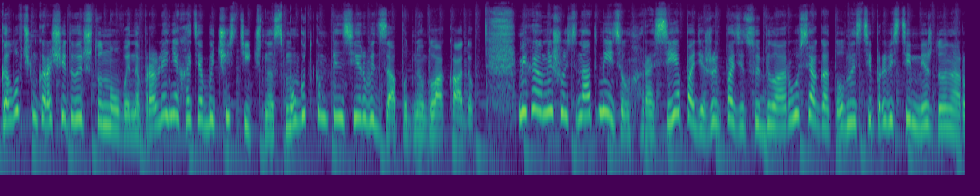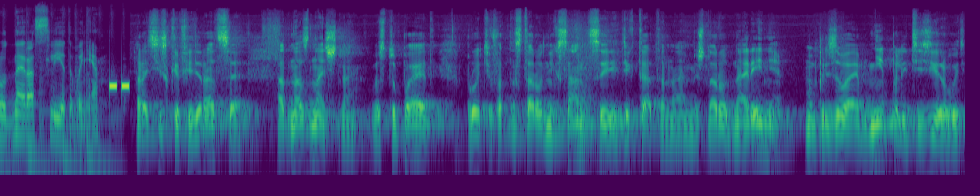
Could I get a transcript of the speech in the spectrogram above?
Головченко рассчитывает, что новые направления хотя бы частично смогут компенсировать западную блокаду. Михаил Мишустин отметил, Россия поддерживает позицию Беларуси о готовности провести международное расследование. Российская Федерация однозначно выступает против односторонних санкций и диктата на международной арене. Мы призываем не политизировать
